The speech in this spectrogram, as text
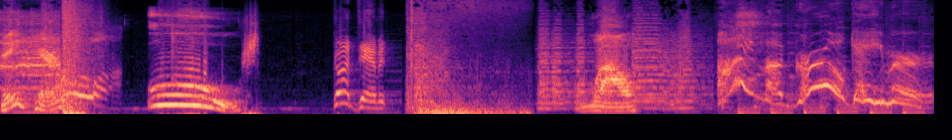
Daycare. Ooh. God damn it! Wow. I'm a girl gamer!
